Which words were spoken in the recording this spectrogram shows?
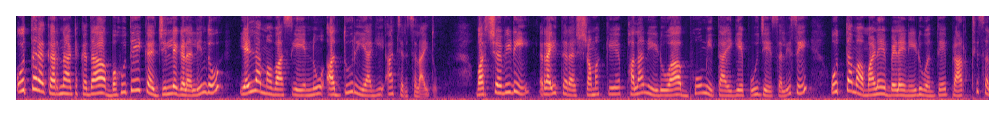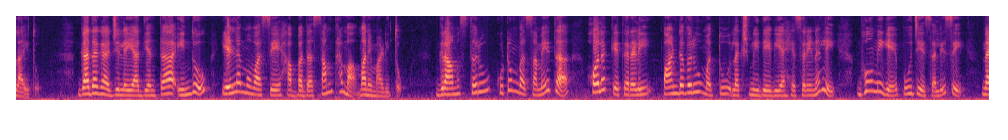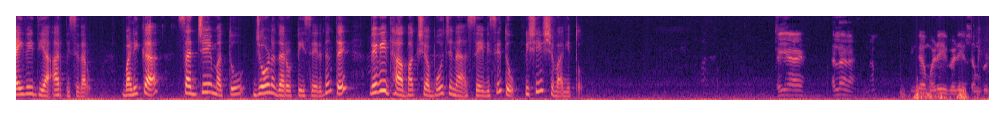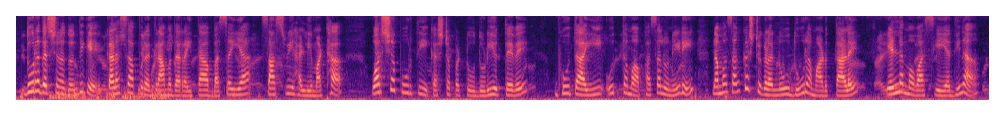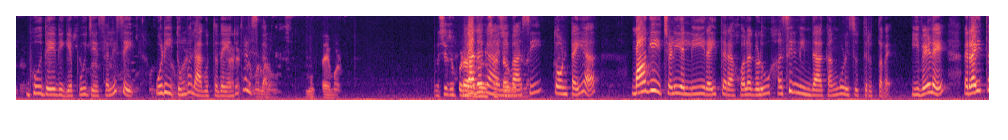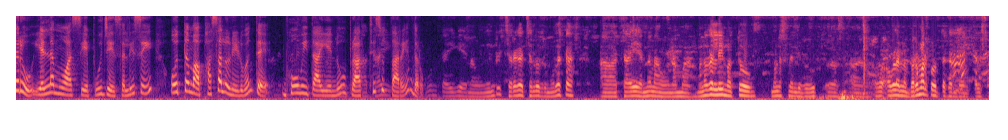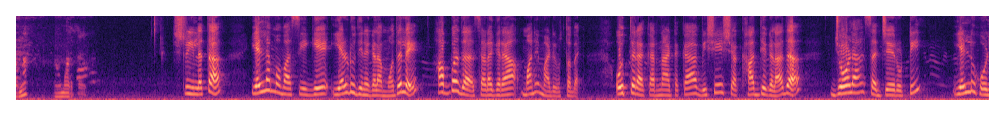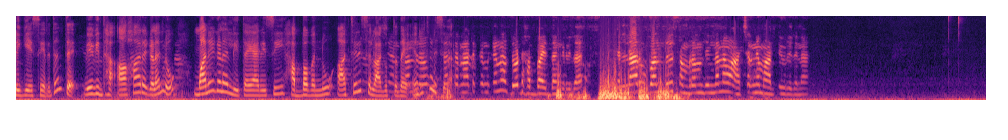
ಉತ್ತರ ಕರ್ನಾಟಕದ ಬಹುತೇಕ ಜಿಲ್ಲೆಗಳಲ್ಲಿಂದು ಎಳ್ಳಮ್ಮವಾಸ್ಯೆಯನ್ನು ಅದ್ದೂರಿಯಾಗಿ ಆಚರಿಸಲಾಯಿತು. ವರ್ಷವಿಡೀ ರೈತರ ಶ್ರಮಕ್ಕೆ ಫಲ ನೀಡುವ ಭೂಮಿ ತಾಯಿಗೆ ಪೂಜೆ ಸಲ್ಲಿಸಿ ಉತ್ತಮ ಮಳೆ ಬೆಳೆ ನೀಡುವಂತೆ ಪ್ರಾರ್ಥಿಸಲಾಯಿತು. ಗದಗ ಜಿಲ್ಲೆಯಾದ್ಯಂತ ಇಂದು ಎಳ್ಳಮ್ಮವಾಸ್ಯೆ ಹಬ್ಬದ ಸಂಭ್ರಮ ಮನೆ ಮಾಡಿತ್ತು. ಗ್ರಾಮಸ್ಥರು ಕುಟುಂಬ ಸಮೇತ ಹೊಲಕ್ಕೆ ತೆರಳಿ ಪಾಂಡವರು ಮತ್ತು ಲಕ್ಷ್ಮೀದೇವಿಯ ಹೆಸರಿನಲ್ಲಿ ಭೂಮಿಗೆ ಪೂಜೆ ಸಲ್ಲಿಸಿ ನೈವೇದ್ಯ ಅರ್ಪಿಸಿದರು. ಬಳಿಕ ಸಜ್ಜೆ ಮತ್ತು ಜೋಳದ ರೊಟ್ಟಿ ಸೇರಿದಂತೆ ವಿವಿಧ ಭಕ್ಷ್ಯ ಭೋಜನ ಸೇವಿಸಿದ್ದು ವಿಶೇಷವಾಗಿತ್ತು. ದೂರದರ್ಶನದೊಂದಿಗೆ ಕಳಸಾಪುರ ಗ್ರಾಮದ ರೈತ ಬಸಯ್ಯ ಸಾಸ್ವಿಹಳ್ಳಿ ಮಠ ವರ್ಷ ಪೂರ್ತಿ ಕಷ್ಟಪಟ್ಟು ದುಡಿಯುತ್ತೇವೆ. ಭೂತಾಯಿ ಉತ್ತಮ ಫಸಲು ನೀಡಿ ನಮ್ಮ ಸಂಕಷ್ಟಗಳನ್ನು ದೂರ ಮಾಡುತ್ತಾಳೆ. ಎಳ್ಳಮ್ಮವಾಸ್ಯೆಯ ದಿನ ಭೂದೇವಿಗೆ ಪೂಜೆ ಸಲ್ಲಿಸಿ ಉಡಿ ತುಂಬಲಾಗುತ್ತದೆ ಎಂದು ತಿಳಿಸಿದರು. ಗದಗ ನಿವಾಸಿ ತೋಂಟಯ್ಯ, ಮಾಗಿ ಚಳಿಯಲ್ಲಿ ರೈತರ ಹೊಲಗಳು ಹಸಿರಿನಿಂದ ಕಂಗೊಳಿಸುತ್ತಿರುತ್ತವೆ. ಈ ವೇಳೆ ರೈತರು ಎಳ್ಳಮ್ಮವಾಸ್ಯೆ ಪೂಜೆ ಸಲ್ಲಿಸಿ ಉತ್ತಮ ಫಸಲು ನೀಡುವಂತೆ ಭೂಮಿ ತಾಯಿಯನ್ನು ಪ್ರಾರ್ಥಿಸುತ್ತಾರೆ ಎಂದರು. ತಾಯಿಗೆ ನಾವು ಏನ್ರಿ ಚರಗ ಚೆಲ್ಲೋದ್ರ ಮೂಲಕ ಆ ತಾಯಿಯನ್ನು ನಾವು ನಮ್ಮ ಮನದಲ್ಲಿ ಮತ್ತು ಮನಸ್ಸಿನಲ್ಲಿ ಅವಳನ್ನು ಬರಮಾಡ್ಕೊಳ್ತಕ್ಕಂಥ ಒಂದು ಕೆಲಸನ ನಾವು ಮಾಡ್ತಾ ಇದ್ದೀವಿ. ಶ್ರೀಲತಾ ಎಳ್ಳಮವಾಸಿಗೆ ಎರಡು ದಿನಗಳ ಮೊದಲೇ ಹಬ್ಬದ ಸಡಗರ ಮನೆ ಮಾಡಿರುತ್ತದೆ. ಉತ್ತರ ಕರ್ನಾಟಕ ವಿಶೇಷ ಖಾದ್ಯಗಳಾದ ಜೋಳ ಸಜ್ಜೆ ರೊಟ್ಟಿ ಎಳ್ಳು ಹೋಳಿಗೆ ಸೇರಿದಂತೆ ವಿವಿಧ ಆಹಾರಗಳನ್ನು ಮನೆಗಳಲ್ಲಿ ತಯಾರಿಸಿ ಹಬ್ಬವನ್ನು ಆಚರಿಸಲಾಗುತ್ತದೆ ಎಂದು ತಿಳಿಸಿದರು ಕರ್ನಾಟಕ ದೊಡ್ಡ ಹಬ್ಬ ಇದ್ದಂಗ್ರಿ ಇದ. ಎಲ್ಲಾರು ಬಂದು ಸಂಭ್ರಮದಿಂದ ನಾವು ಆಚರಣೆ ಮಾಡ್ತೀವ್ರಿ ಇದನ್ನ.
